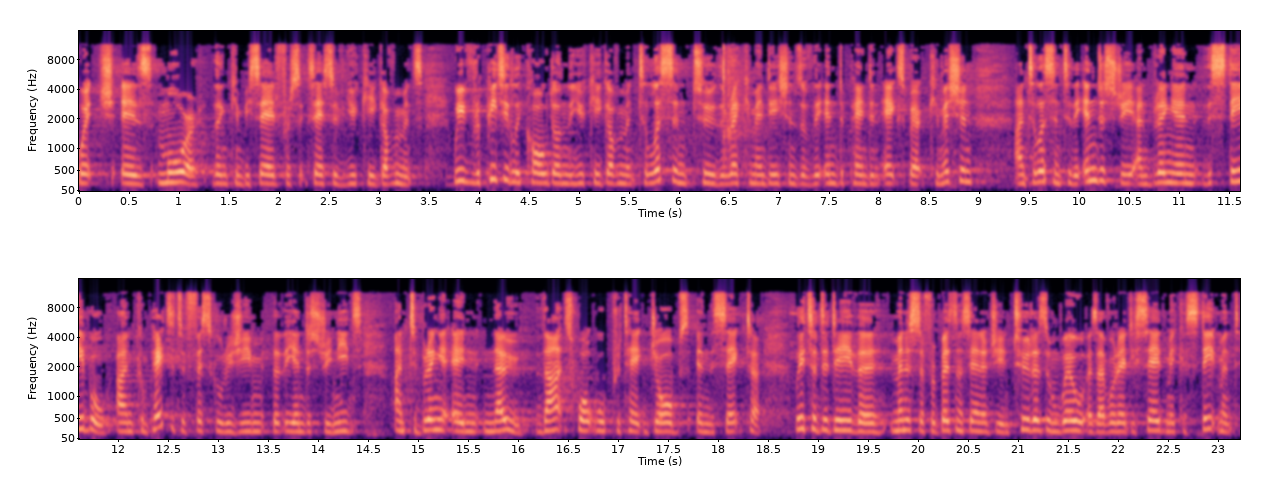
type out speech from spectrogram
which is more than can be said for successive UK governments. We've repeatedly called on the UK Government to listen to the recommendations of the Independent Expert Commission and to listen to the industry and bring in the stable and competitive fiscal regime that the industry needs and to bring it in now. That's what will protect jobs in the sector. Later today, the Minister for Business, Energy and Tourism will, as I've already said, make a statement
